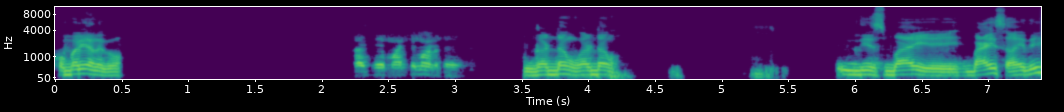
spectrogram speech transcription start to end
కొబ్బరి ఎందుకు? గడ్డం గడ్డం. దిస్ బాయ్ బాయ్స్ ఇది?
